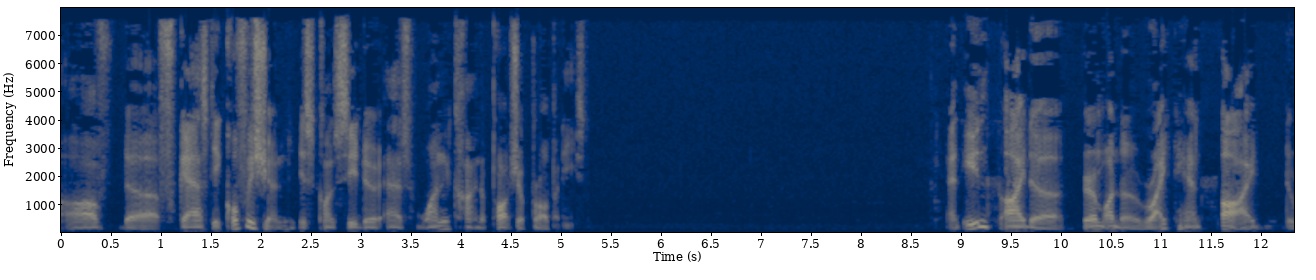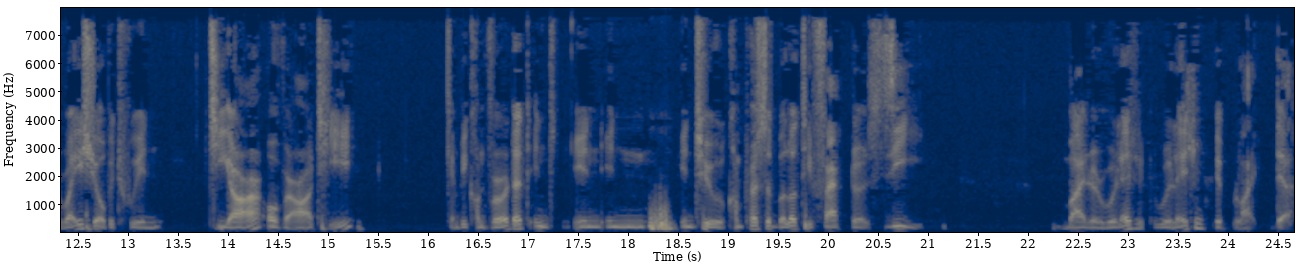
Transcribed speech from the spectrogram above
of the Fugacity coefficient is considered as one kind of partial properties. And inside the term on the right hand side, the ratio between GR over RT can be converted in, in, in, into compressibility factor Z by the relation, relationship like this.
